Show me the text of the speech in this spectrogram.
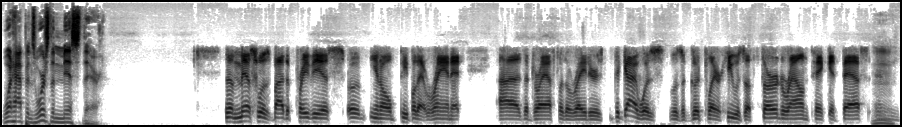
what happens? Where's the miss there? The miss was by the previous, uh, you know, people that ran it uh, the draft for the Raiders. The guy was was a good player. He was a third round pick at best, mm. and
